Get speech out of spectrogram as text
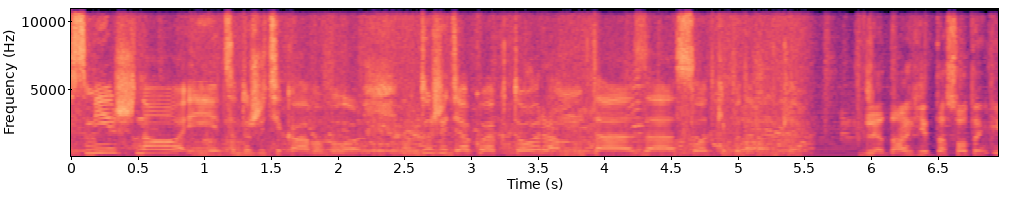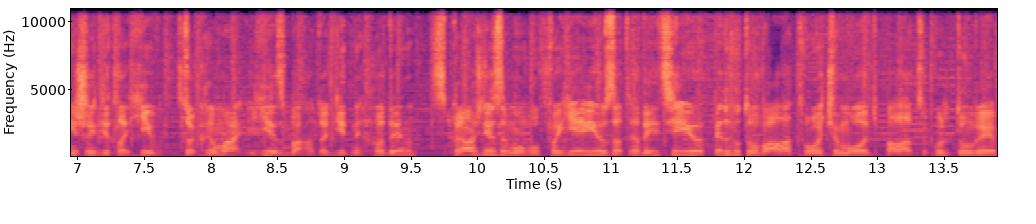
смішно, і це дуже цікаво було. Дуже дякую акторам та за солодкі подарунки. Для Дар'ї та сотень інших дітлахів, зокрема її з багатодітних родин, справжню зимову феєрію за традицією підготувала творча молодь Палацу культури.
